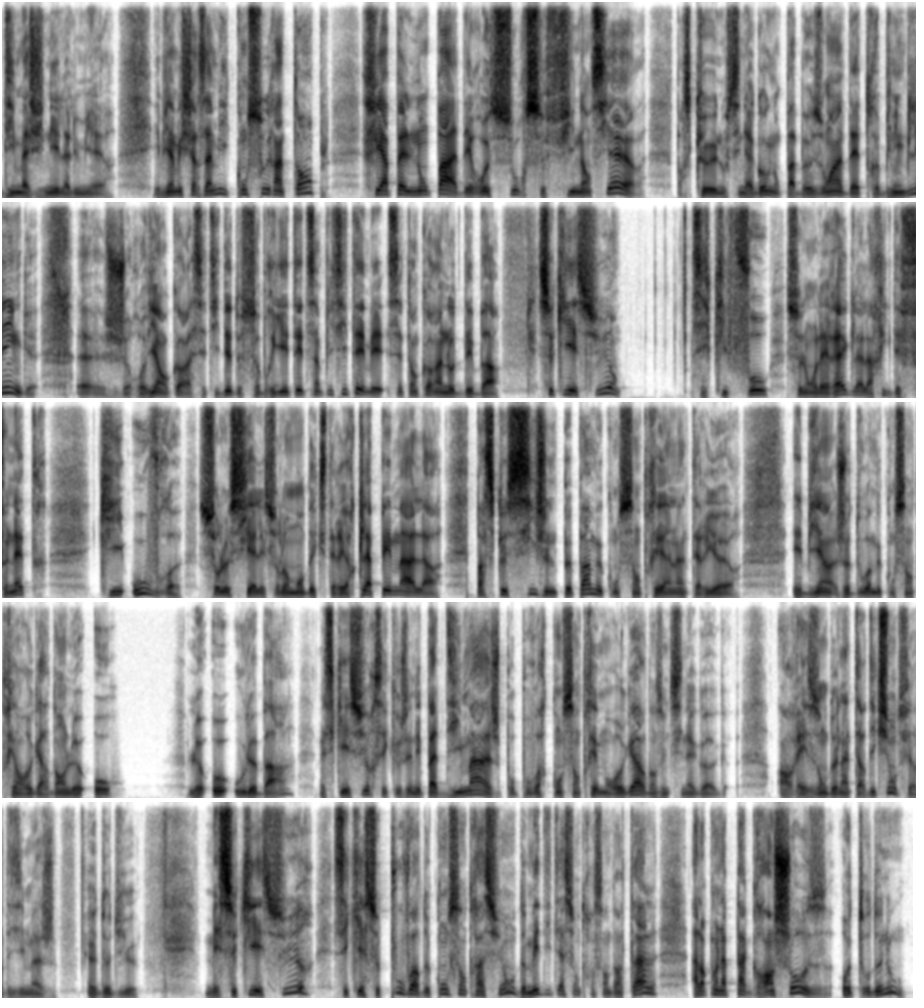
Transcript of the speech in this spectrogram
d'imaginer la lumière. Eh bien, mes chers amis, construire un temple fait appel non pas à des ressources financières, parce que nos synagogues n'ont pas besoin d'être bling-bling. Euh, je reviens encore à cette idée de sobriété, de simplicité, mais c'est encore un autre débat. Ce qui est sûr, c'est qu'il faut, selon les règles, à la rigue des fenêtres qui ouvrent sur le ciel et sur le monde extérieur. Clapez là, parce que si je ne peux pas me concentrer à l'intérieur, eh bien, je dois me concentrer en regardant le haut le haut ou le bas, mais ce qui est sûr, c'est que je n'ai pas d'image pour pouvoir concentrer mon regard dans une synagogue, en raison de l'interdiction de faire des images euh, de Dieu. Mais ce qui est sûr, c'est qu'il y a ce pouvoir de concentration, de méditation transcendantale, alors qu'on n'a pas grand-chose autour de nous.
